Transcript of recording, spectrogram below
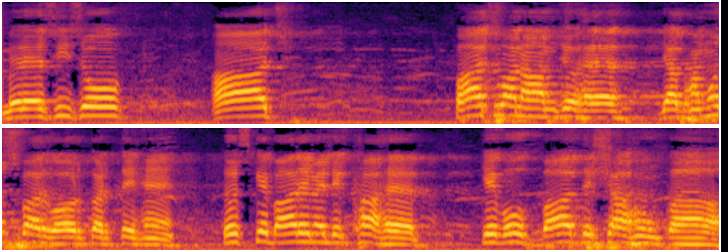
मेरे शीशो आज पांचवा नाम जो है, जब हम उस पर गौर करते हैं तो उसके बारे में लिखा है कि वो बादशाहों का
